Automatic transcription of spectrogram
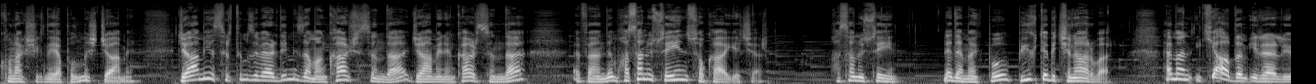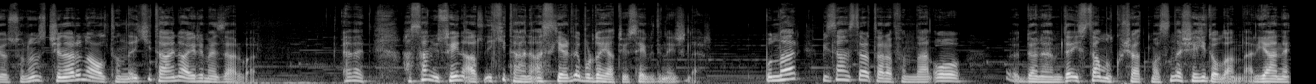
Konak şeklinde yapılmış cami. Camiye sırtımızı verdiğimiz zaman karşısında, caminin karşısında efendim Hasan Hüseyin sokağı geçer. Hasan Hüseyin. Ne demek bu? Büyük de bir çınar var. Hemen iki adım ilerliyorsunuz. Çınarın altında iki tane ayrı mezar var. Evet, Hasan Hüseyin adlı iki tane asker de burada yatıyor sevgili dinleyiciler. Bunlar Bizanslar tarafından o dönemde İstanbul kuşatmasında şehit olanlar. Yani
